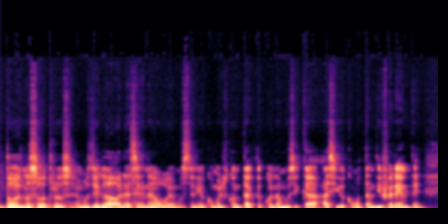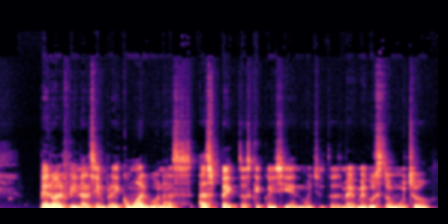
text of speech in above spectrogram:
todos nosotros hemos llegado a la escena o hemos tenido como el contacto con la música ha sido como tan diferente, pero al final siempre hay como algunos aspectos que coinciden mucho. Entonces me, me gustó mucho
